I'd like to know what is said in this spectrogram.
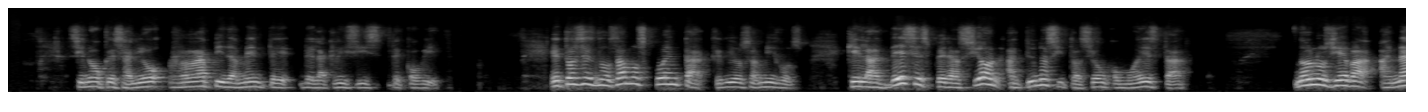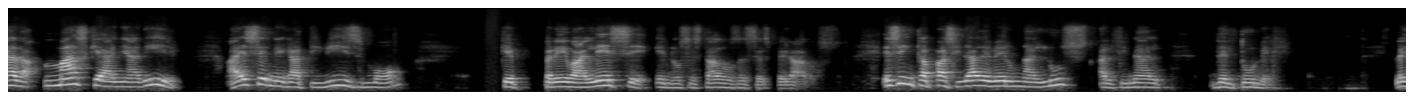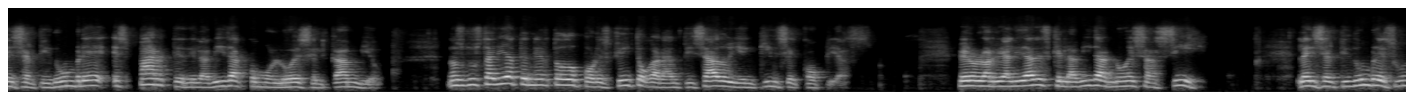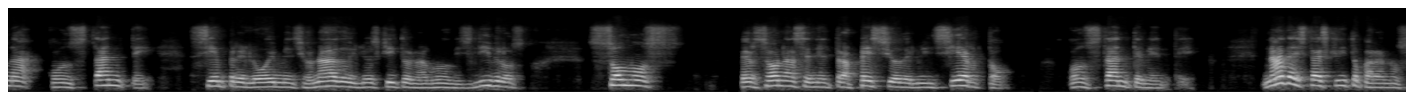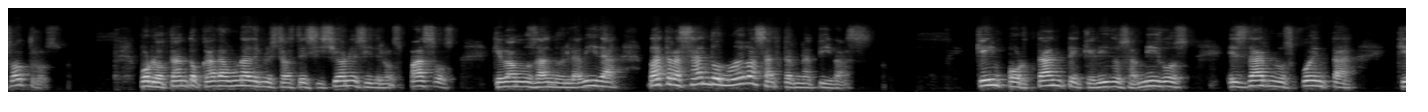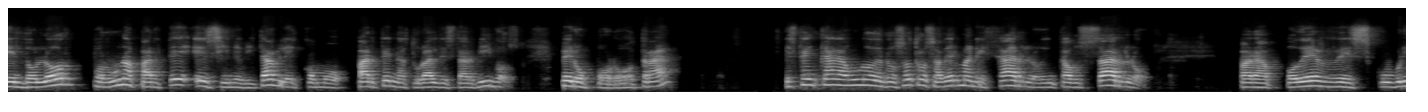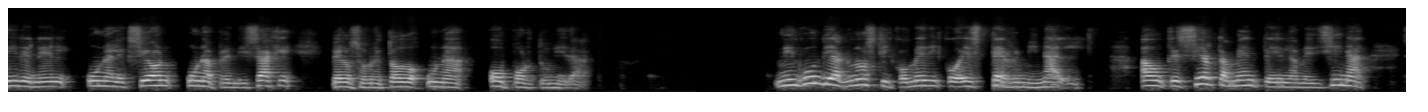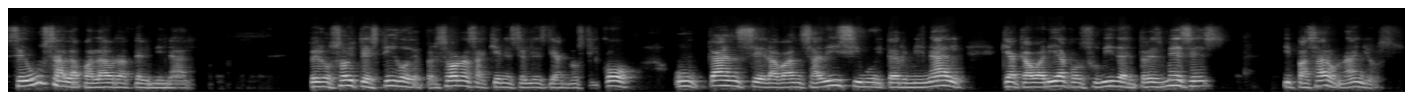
sino que salió rápidamente de la crisis de COVID. Entonces nos damos cuenta, queridos amigos, que la desesperación ante una situación como esta no nos lleva a nada más que añadir a ese negativismo que prevalece en los estados desesperados, esa incapacidad de ver una luz al final del túnel. La incertidumbre es parte de la vida como lo es el cambio. Nos gustaría tener todo por escrito garantizado y en 15 copias. Pero la realidad es que la vida no es así. La incertidumbre es una constante, siempre lo he mencionado y lo he escrito en algunos de mis libros. Somos personas en el trapecio de lo incierto constantemente. Nada está escrito para nosotros. Por lo tanto, cada una de nuestras decisiones y de los pasos que vamos dando en la vida va trazando nuevas alternativas. Qué importante, queridos amigos, es darnos cuenta que el dolor, por una parte, es inevitable como parte natural de estar vivos, pero por otra, está en cada uno de nosotros saber manejarlo, encauzarlo, para poder descubrir en él una lección, un aprendizaje, pero sobre todo una oportunidad. Ningún diagnóstico médico es terminal aunque ciertamente en la medicina se usa la palabra terminal. Pero soy testigo de personas a quienes se les diagnosticó un cáncer avanzadísimo y terminal que acabaría con su vida en tres meses y pasaron años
